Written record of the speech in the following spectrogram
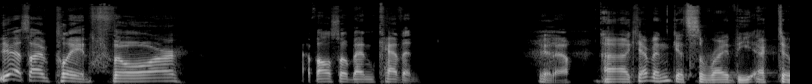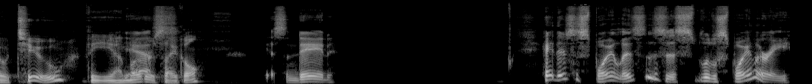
Yes, I've played Thor. I've also been Kevin. You know. Uh, Kevin gets to ride the Ecto 2, the uh, Yes. motorcycle. Yes, indeed. Hey, there's a spoiler. This is a little spoilery.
